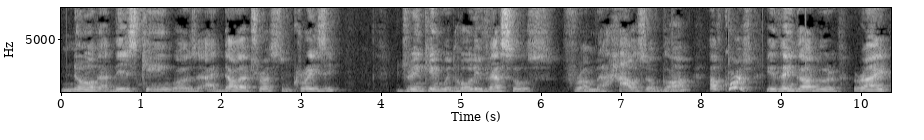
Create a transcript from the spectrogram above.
know that this king was idolatrous and crazy, drinking with holy vessels from the house of God. Of course, you think God will write,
